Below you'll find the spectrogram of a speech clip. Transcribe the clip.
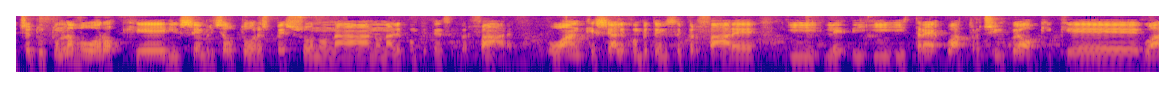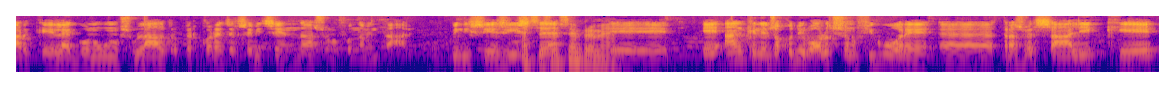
c'è tutto un lavoro che il semplice autore spesso non ha, non ha le competenze per fare o anche se ha le competenze per fare i, le, i, i 3, 4, 5 occhi che, guard, che leggono uno sull'altro per correggersi a vicenda sono fondamentali. Quindi si esiste eh sì, e, e, anche nel gioco di ruolo ci sono figure eh, trasversali che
